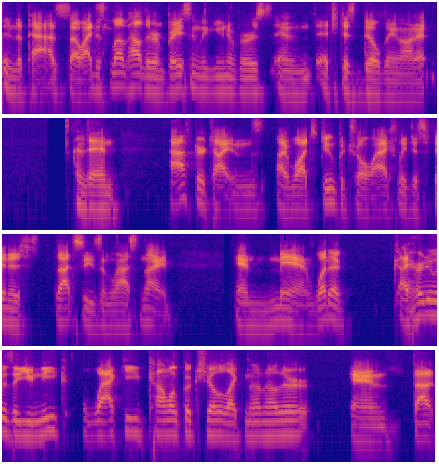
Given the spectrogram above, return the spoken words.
in the past. So I just love how they're embracing the universe and it's just building on it. And then after Titans, I watched Doom Patrol. I actually just finished that season last night. And man, what a I heard it was a unique, wacky comic book show like none other. And that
